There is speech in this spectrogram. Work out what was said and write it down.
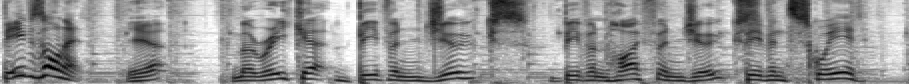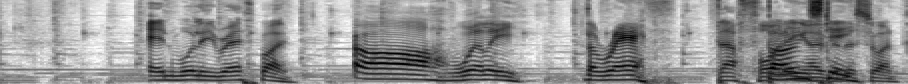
Bev's on it. Yeah. Marika Bevan Jukes. Bevan hyphen Jukes. Bevan squared. and Willie Rathbone. Oh, Willie, the wrath. They're fighting Boneski. over this one.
